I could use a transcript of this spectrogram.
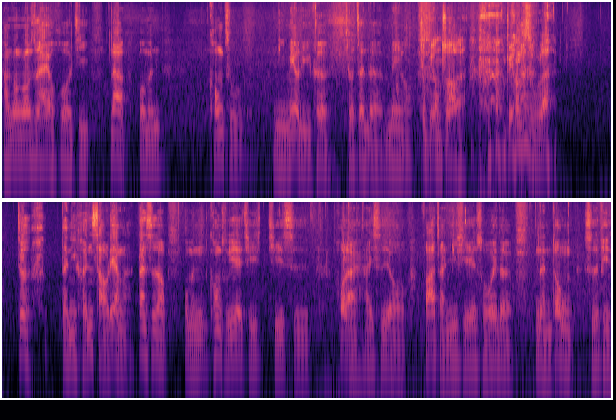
航空公司还有货机，那我们空厨你没有旅客就真的没有，就不用做了，不用煮了，就等于很少量啊。但是哦，我们空厨业其其实后来还是有发展一些所谓的冷冻食品。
